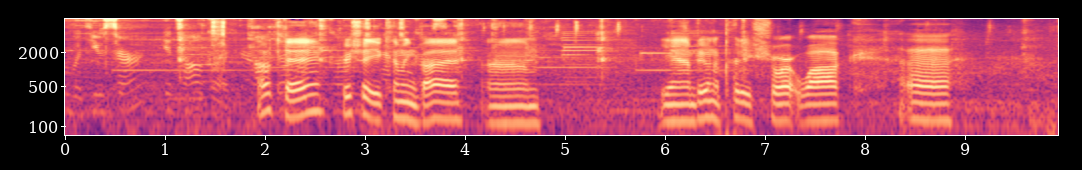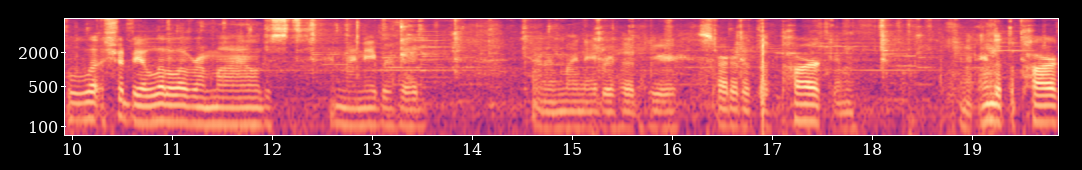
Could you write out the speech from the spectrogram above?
With you, sir? It's all good. Okay, appreciate you coming by. Um, yeah, I'm doing a pretty short walk. Uh, should be a little over a mile, just in my neighborhood. Kind of in my neighborhood here. Started at the park and Gonna end at the park.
